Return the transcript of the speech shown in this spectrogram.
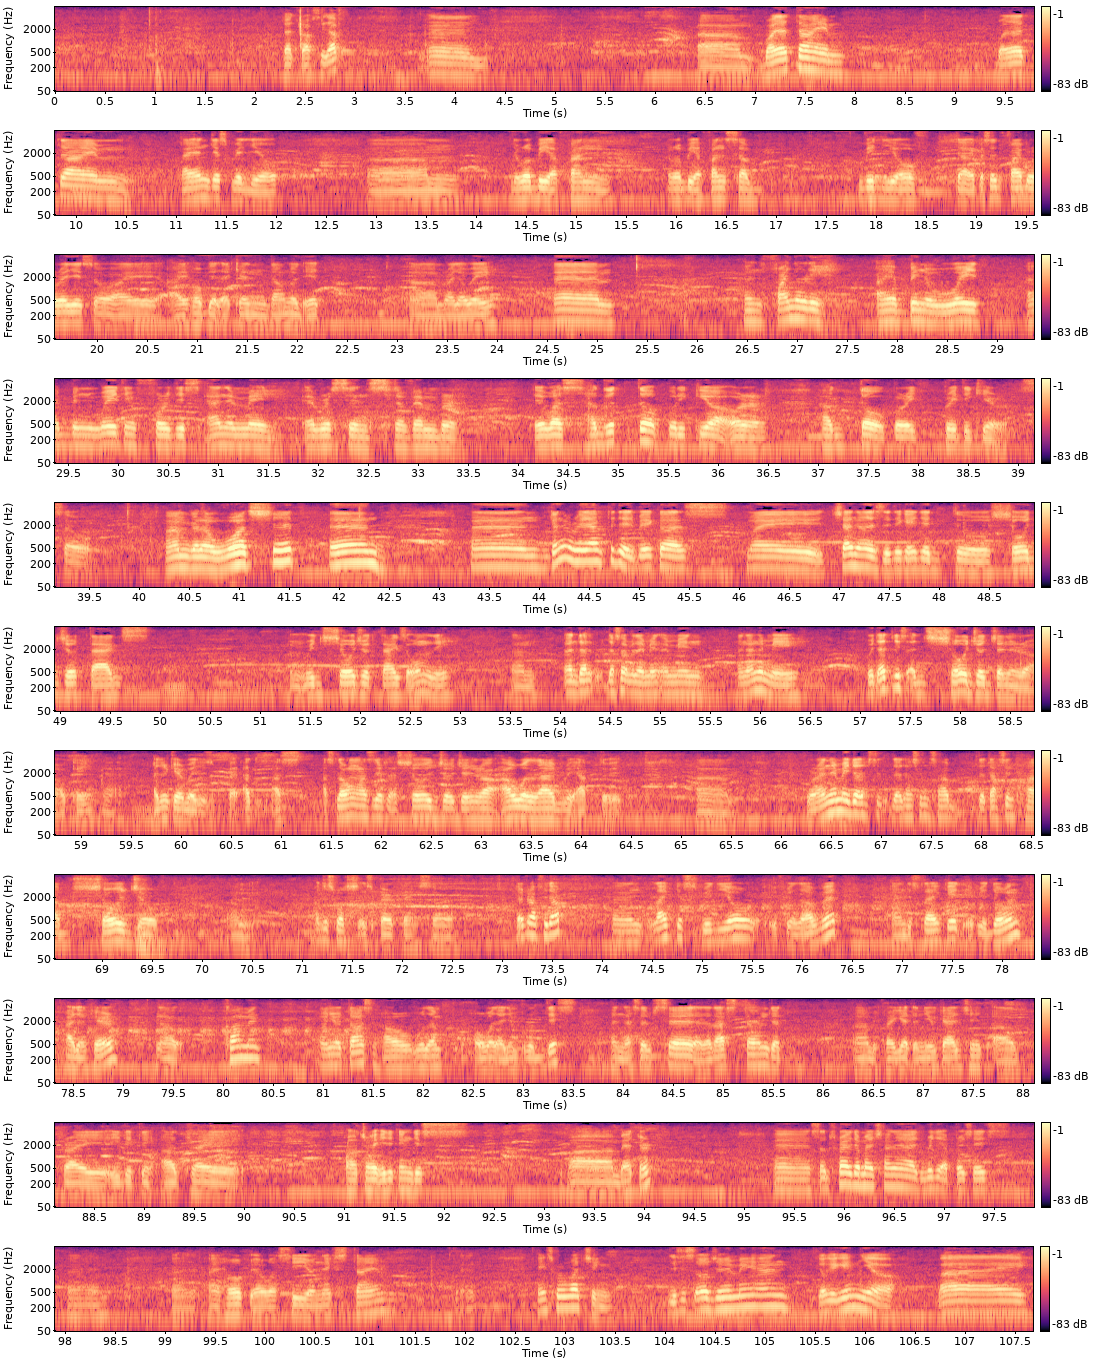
That wraps it up. And um, by the time by the time I end this video um, there will be a fun there will be a fun sub video of the episode 5 already so I I hope that I can download it um, right away and and finally I have been wait I've been waiting for this anime ever since November it was Haguto Purikyo or Hugtto Pretty Cure. So I'm gonna watch it and and gonna react to it because my channel is dedicated to shoujo tags with shoujo tags only um, and that, that's not what I mean I mean an anime with at least a shoujo genre okay. I don't care about it is, but as as long as there's a shoujo genre, I will live react to it. Um, for anime that that doesn't have that doesn't have shoujo, um, I just watch it spare time. So wraps it up. And like this video if you love it, and dislike it if you don't. I don't care. Now comment on your thoughts. How will I, how will I improve this? And as I've said the last time that um, if I get a new gadget I'll try editing I'll try I'll try editing this uh, better and subscribe to my channel I'd really appreciate and, and I hope I will see you next time thanks for watching. This is Ojo and Yogi Genyo bye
